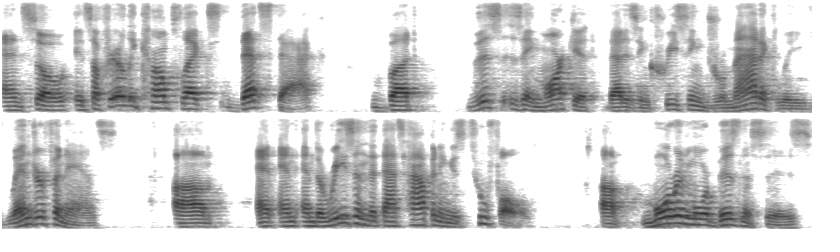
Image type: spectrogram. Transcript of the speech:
And so it's a fairly complex debt stack but this is a market that is increasing dramatically, lender finance. Um, and, and, and the reason that that's happening is twofold. Uh, more and more businesses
